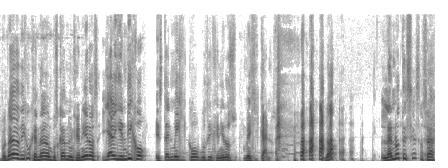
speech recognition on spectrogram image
pues nada, dijo que andaban buscando ingenieros y alguien dijo, está en México, busca ingenieros mexicanos. ¿No? La nota es eso, o sea,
